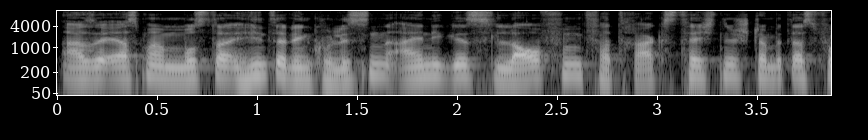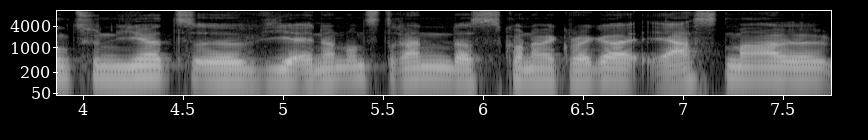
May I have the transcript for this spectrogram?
also erstmal muss da hinter den Kulissen einiges laufen, vertragstechnisch, damit das funktioniert. Äh, wir erinnern uns dran, dass Conor McGregor erstmal,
